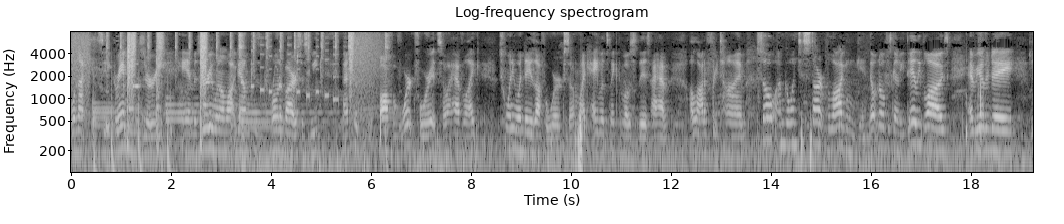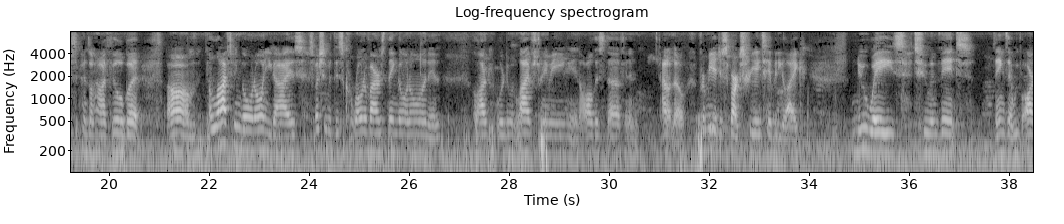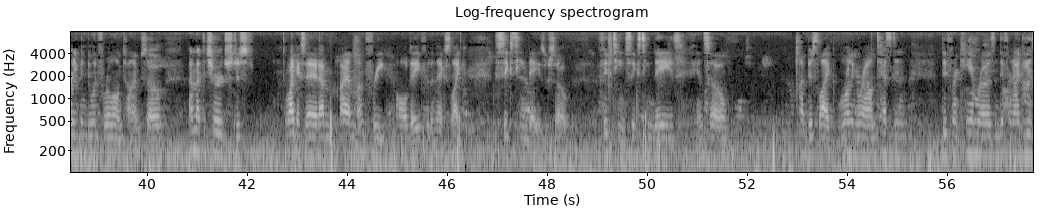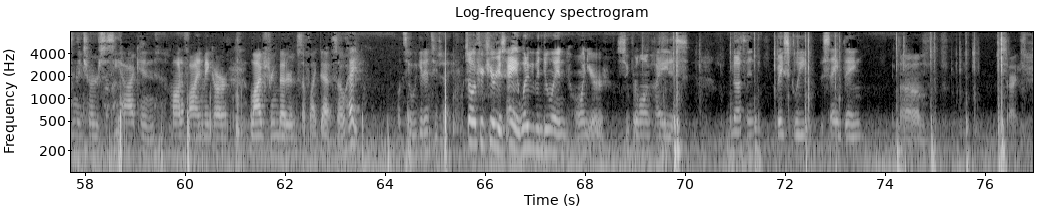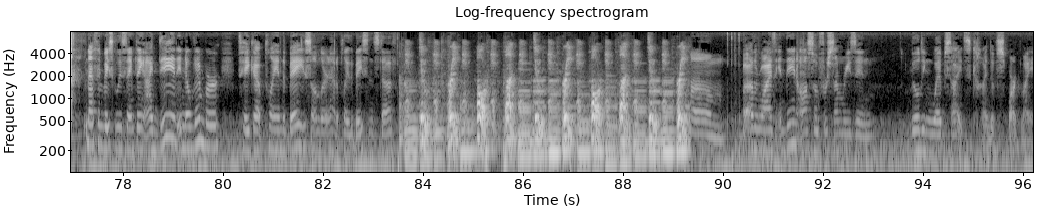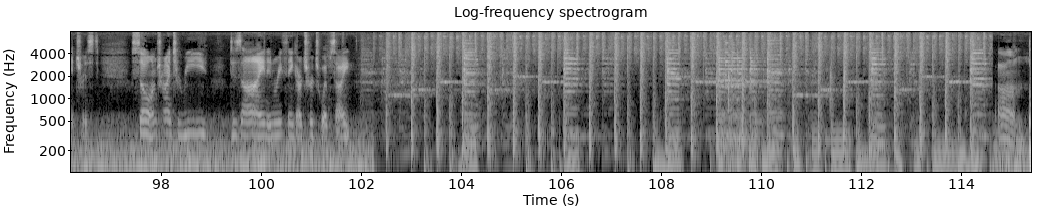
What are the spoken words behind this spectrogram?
Well, not Kansas City, Grandview, Missouri. And Missouri went on lockdown because of coronavirus this week. I took off of work for it, so I have like 21 days off of work. So I'm like, hey, let's make the most of this. I have a lot of free time. So I'm going to start vlogging again. Don't know if it's gonna be daily vlogs, every other day, just depends on how I feel, but um, a lot's been going on, you guys, especially with this coronavirus thing going on, and a lot of people are doing live streaming and all this stuff, and I don't know. For me, it just sparks creativity, like new ways to invent things that we've already been doing for a long time. So I'm at the church just like I said, I'm I'm I'm free all day for the next like 16 days or so. 15, 16 days. And so I'm just like running around testing different cameras and different ideas in the church to see how I can modify and make our live stream better and stuff like that. So hey, see what we get into today. So if you're curious, hey, what have you been doing on your super long hiatus? Nothing. Basically the same thing. Um, sorry. Nothing, basically the same thing. I did in November take up playing the bass, so I'm learning how to play the bass and stuff. Two, three, four, one, two, three, four, one, two, three. Um, but otherwise, and then also for some reason, building websites kind of sparked my interest. So I'm trying to redesign and rethink our church website. Um,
